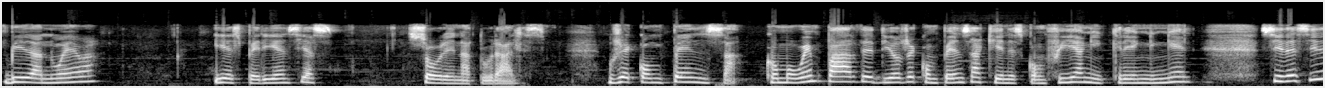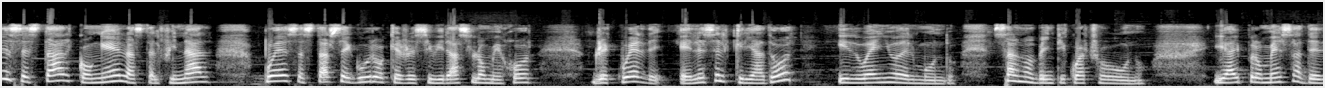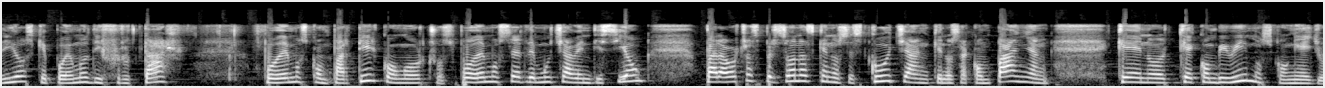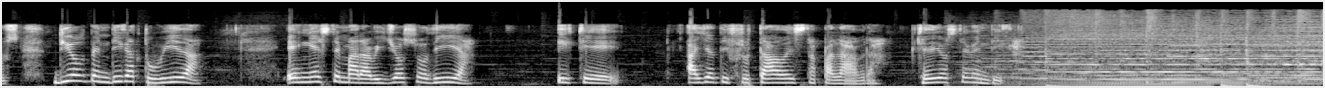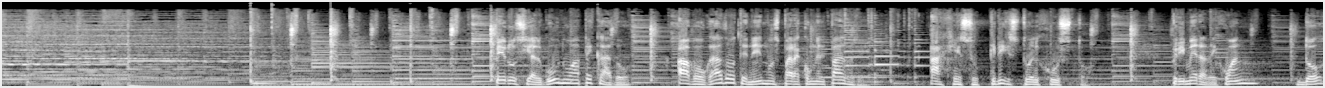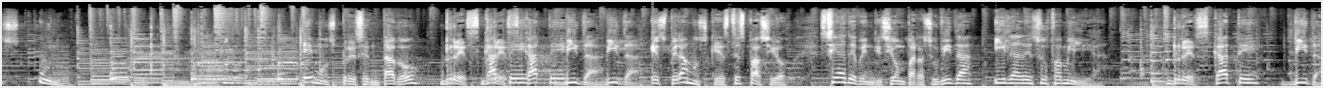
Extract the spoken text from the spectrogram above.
vida nueva y experiencias sobrenaturales. Recompensa Como buen padre, Dios recompensa a quienes confían y creen en Él. Si decides estar con Él hasta el final, puedes estar seguro que recibirás lo mejor. Recuerde, Él es el Criador y dueño del mundo. Salmos 24.1. Y hay promesas de Dios que podemos disfrutar, podemos compartir con otros, podemos ser de mucha bendición para otras personas que nos escuchan, que nos acompañan, que, que convivimos con ellos. Dios bendiga tu vida en este maravilloso día y que hayas disfrutado esta palabra. Que Dios te bendiga. Pero si alguno ha pecado, abogado tenemos para con el Padre a Jesucristo el justo. Primera de Juan 2.1. Hemos presentado Rescate, Vida, Vida. Esperamos que este espacio sea de bendición para su vida y la de su familia. Rescate Vida.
